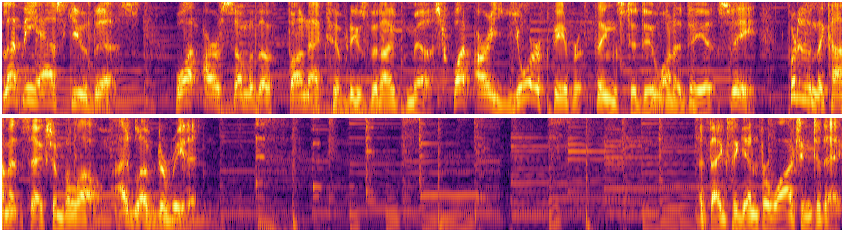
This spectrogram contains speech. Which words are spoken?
let me ask you this. What are some of the fun activities that I've missed? What are your favorite things to do on a day at sea? Put it in the comment section below. I'd love to read it. And thanks again for watching today.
